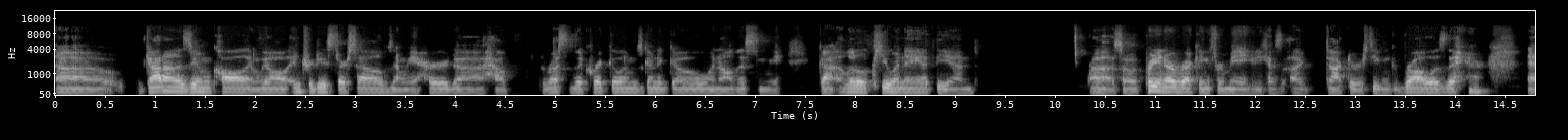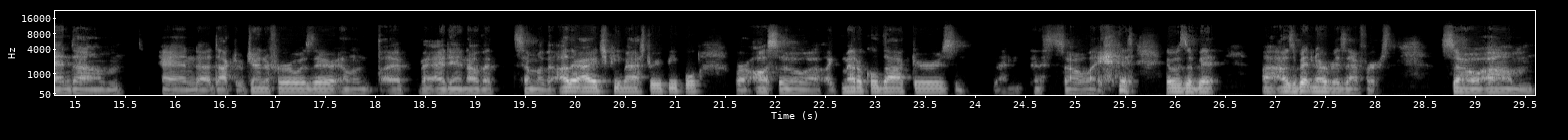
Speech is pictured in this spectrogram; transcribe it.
Uh, got on a Zoom call and we all introduced ourselves and we heard uh, how the rest of the curriculum is going to go and all this. And we got a little Q&A at the end. Uh, so pretty nerve wracking for me because like Dr. Stephen Cabral was there and um, and uh, Dr. Jennifer was there. And I, I, didn't know that some of the other IHP mastery people were also uh, like medical doctors, and, and so like it was a bit. Uh, I was a bit nervous at first. So um,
